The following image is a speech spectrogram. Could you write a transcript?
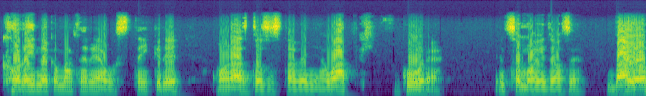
kolejnego materiału z tej gry oraz do zostawienia łapki w górę. Więc co, moi drodzy, maior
